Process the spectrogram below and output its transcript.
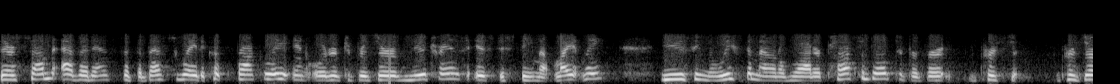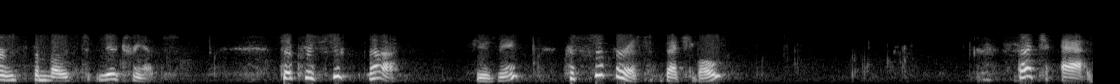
There's some evidence that the best way to cook broccoli in order to preserve nutrients is to steam it lightly, using the least amount of water possible to preserve, pres- preserves the most nutrients. So, ah, excuse me, cruciferous vegetables such as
